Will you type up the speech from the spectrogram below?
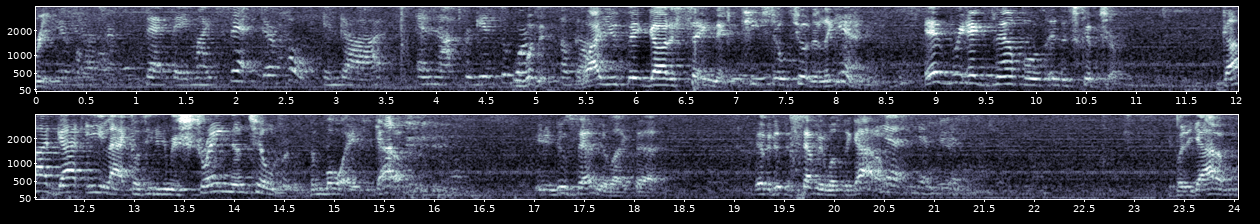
Read. that they might set their hope in God and not forget the Wait works minute. of God. Why do you think God is saying that? Teach your children. Again, every example is in the scripture. God got Eli because he didn't restrain them children, the boys. Got them. He didn't do Samuel like that. Evidently, Samuel must have got him. Yes, yes, yes. But he got them,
